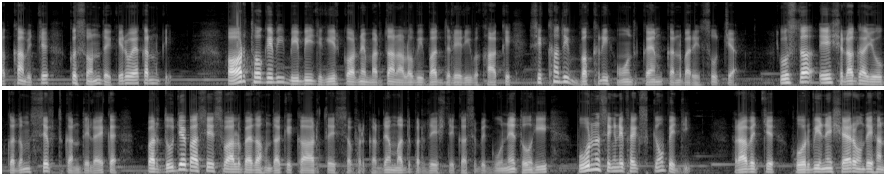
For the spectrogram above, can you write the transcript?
ਅੱਖਾਂ ਵਿੱਚ ਕਸੁੰਨ ਦੇ ਕੇ ਰੋਇਆ ਕਰਨਗੇ। ਔਰਤ ਹੋ ਕੇ ਵੀ ਬੀਬੀ ਜਗੀਰ ਕੌਰ ਨੇ ਮਰਦਾਂ ਨਾਲੋਂ ਵੀ ਵੱਧ ਦਲੇਰੀ ਵਿਖਾ ਕੇ ਸਿੱਖਾਂ ਦੀ ਵੱਖਰੀ ਹੋਂਦ ਕਾਇਮ ਕਰਨ ਬਾਰੇ ਸੋਚਿਆ। ਉਸ ਦਾ ਇਹ ਸ਼ਲਾਘਾਯੋਗ ਕਦਮ ਸਿਫਤ ਕਰਨ ਦੇ ਲਾਇਕ ਹੈ। ਪਰ ਦੂਜੇ ਪਾਸੇ ਸਵਾਲ ਪੈਦਾ ਹੁੰਦਾ ਕਿ ਕਾਰ ਤੇ ਸਫ਼ਰ ਕਰਦਿਆਂ ਮੱਧ ਪ੍ਰਦੇਸ਼ ਦੇ ਕਸਬੇ ਗੂਨੇ ਤੋਂ ਹੀ ਪੂਰਨ ਸਿੰਘ ਨੇ ਫੈਕਸ ਕਿਉਂ ਭੇਜੀ? ਰਾਹ ਵਿੱਚ ਹੋਰ ਵੀ ਇੰਨੇ ਸ਼ਹਿਰ ਆਉਂਦੇ ਹਨ,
